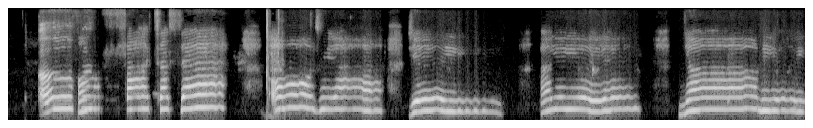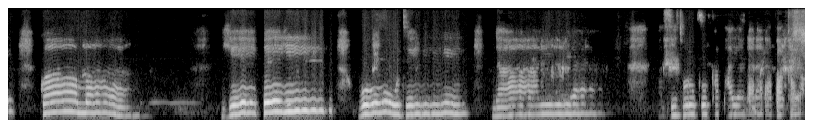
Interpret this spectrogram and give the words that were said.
oh, Zia, ye, aye, ye, nyami, Guama. yepeyi wudi naya asituruku kapaya narara bakaya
